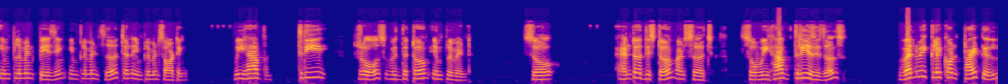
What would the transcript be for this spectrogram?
implement paging, implement search and implement sorting. We have three rows with the term implement. So enter this term and search. So we have three results. When we click on title,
